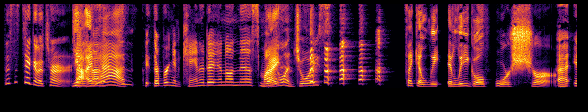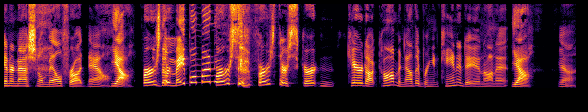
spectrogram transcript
This is taking a turn. Yeah, Uh-huh. it has. they're bringing Canada in on this. Michael and Joyce, It's like Ille- illegal for sure. uh, international mail fraud now. yeah. First, The maple money? first, first they're skirting care.com and now they're bringing Canada in on it. Yeah. Yeah.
